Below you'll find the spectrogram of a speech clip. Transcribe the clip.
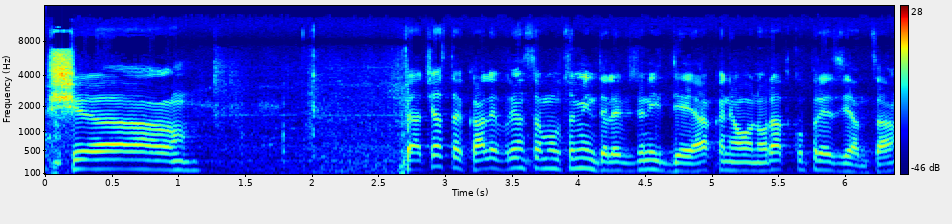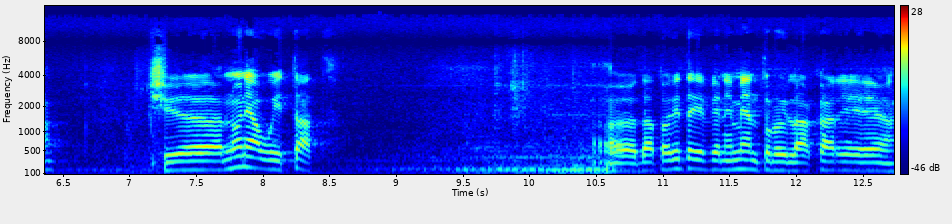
și uh, pe această cale vrem să mulțumim televiziunii Ideea că ne-a onorat cu prezența și uh, nu ne-a uitat datorită evenimentului la care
